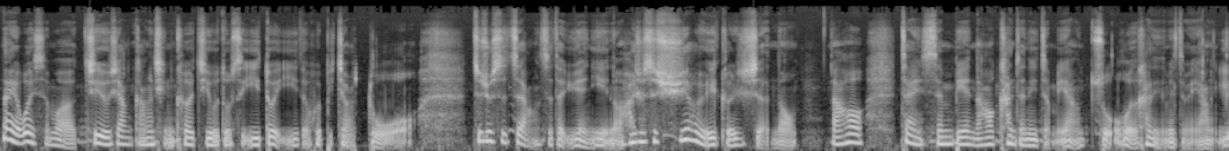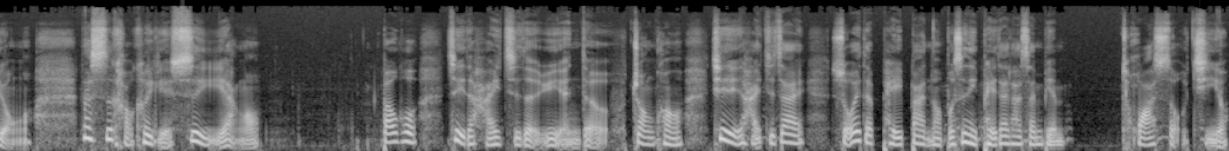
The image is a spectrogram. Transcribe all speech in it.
那也为什么就像钢琴？课几乎都是一对一的，会比较多，这就是这样子的原因哦。他就是需要有一个人哦，然后在你身边，然后看着你怎么样做，或者看你怎么怎么样用哦。那思考课也是一样哦，包括自己的孩子的语言的状况哦，其实孩子在所谓的陪伴哦，不是你陪在他身边。滑手机哦，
